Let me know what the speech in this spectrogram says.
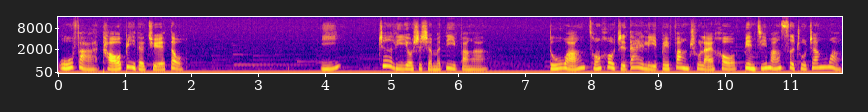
无法逃避的决斗。咦，这里又是什么地方啊？毒王从厚纸袋里被放出来后，便急忙四处张望。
